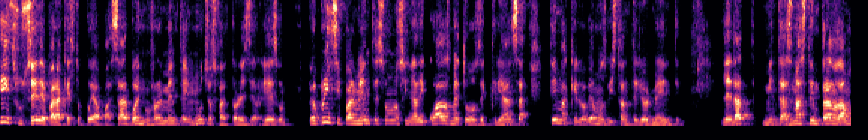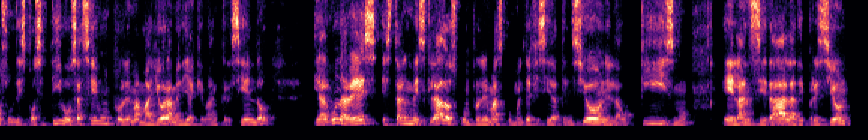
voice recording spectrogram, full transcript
¿Qué sucede para que esto pueda pasar? Bueno, realmente hay muchos factores de riesgo, pero principalmente son los inadecuados métodos de crianza, tema que lo habíamos visto anteriormente. La edad, mientras más temprano damos un dispositivo, se hace un problema mayor a medida que van creciendo y alguna vez están mezclados con problemas como el déficit de atención, el autismo, eh, la ansiedad, la depresión,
